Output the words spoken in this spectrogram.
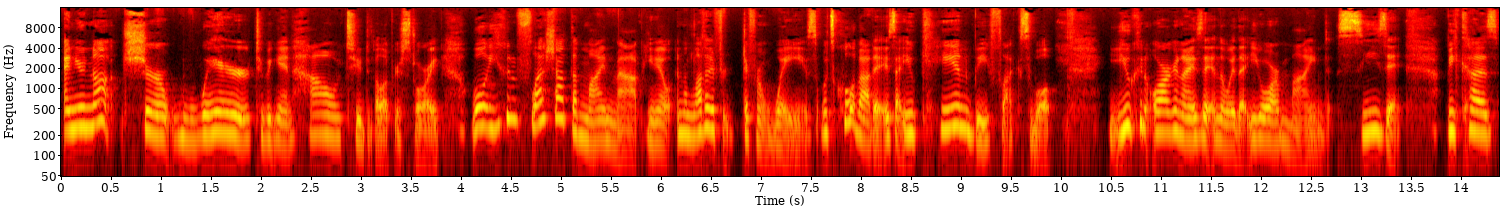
and you're not sure where to begin, how to develop your story. Well, you can flesh out the mind map, you know, in a lot of different, different ways. What's cool about it is that you can be flexible. You can organize it in the way that your mind sees it because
